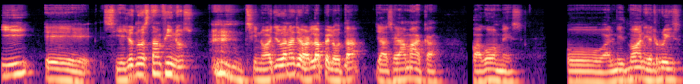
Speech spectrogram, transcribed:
Y eh, si ellos no están finos, si no ayudan a llevar la pelota, ya sea a Maca o a Gómez o al mismo Daniel Ruiz,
